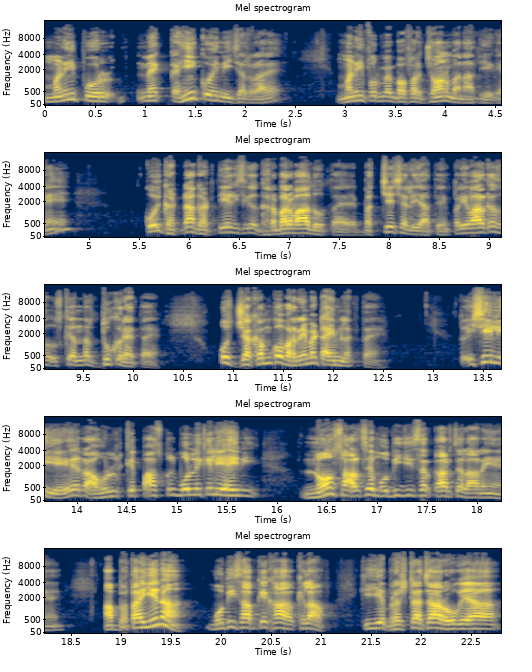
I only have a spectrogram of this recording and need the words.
मणिपुर में कहीं कोई नहीं चल रहा है। मणिपुर में बफर जोन बना दिए गए कोई घटना घटती है, किसी का घर बर्बाद होता है, बच्चे चले जाते हैं, परिवार का उसके अंदर दुख रहता है, उस जख्म को भरने में टाइम लगता है। तो इसीलिए राहुल के पास कुछ बोलने के लिए है ही नहीं। नौ साल से मोदी जी सरकार चला रहे हैं। आप बताइए ना मोदी साहब के खिलाफ कि ये भ्रष्टाचार हो गया,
